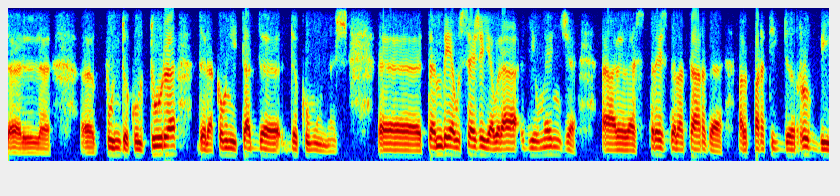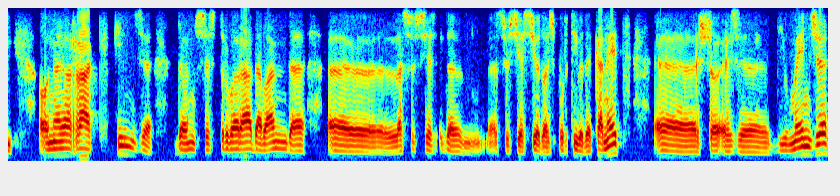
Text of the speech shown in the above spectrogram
del eh, punt de cultura de la comunitat de, de comunes. Eh, també a Oceja hi haurà diumenge a les 3 de la tarda el partit de rugby on el RAC 15 doncs, es trobarà davant de eh, l'associació de, esportiva de Canet, eh, això és eh, diumenge,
